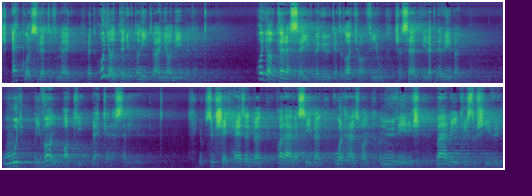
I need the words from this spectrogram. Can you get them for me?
És ekkor születik meg, mert hogyan tegyük tanítványa a népeket? Hogyan kereszeljük meg őket az Atya, a Fiú és a Szentlélek nevében? Úgy, hogy van, aki megkereszteli őket. Jó, szükséghelyzetben, halálveszélyben, kórházban a nővér is, bármelyik Krisztus hívő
